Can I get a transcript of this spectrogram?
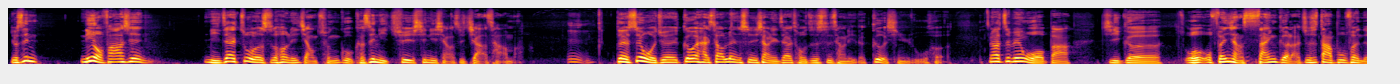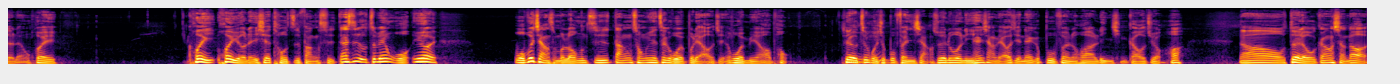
有时你有发现你在做的时候，你讲存股，可是你去心里想的是价差嘛？嗯，对，所以我觉得各位还是要认识一下你在投资市场里的个性如何。那这边我把几个我我分享三个啦，就是大部分的人会。会会有的一些投资方式，但是这边我因为我不讲什么融资当冲，因为这个我也不了解，我也没有要碰，所以这个我就不分享。所以如果你很想了解那个部分的话，另请高就哈。然后对了，我刚刚想到，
